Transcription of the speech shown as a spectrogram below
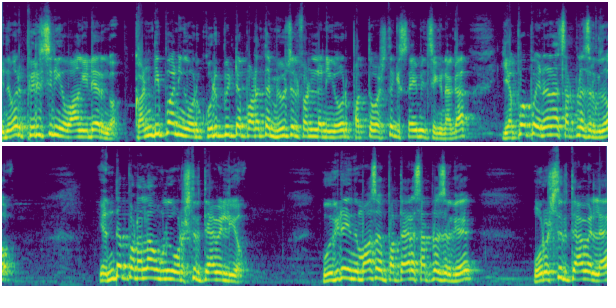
இந்த மாதிரி பிரித்து நீங்கள் வாங்கிட்டே இருங்க. கண்டிப்பாக நீங்கள் ஒரு குறிப்பிட்ட பணத்தை மியூச்சுவல் ஃபண்டில் நீங்கள் ஒரு பத்து வருஷத்துக்கு சேமிச்சிங்கனாக்கா எப்பப்போ என்னென்ன சர்ப்ளஸ் இருக்குதோ எந்த பணம்லாம் உங்களுக்கு ஒரு வருஷத்துக்கு தேவையில்லையோ உங்ககிட்ட இந்த மாதம் பத்தாயிரம் சர்ப்ளஸ் இருக்குது ஒரு வருஷத்துக்கு தேவையில்லை.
